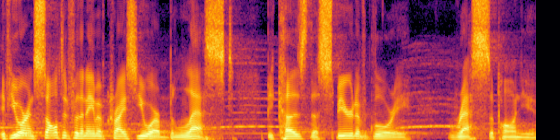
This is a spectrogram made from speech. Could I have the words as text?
If you are insulted for the name of Christ, you are blessed because the Spirit of glory rests upon you.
